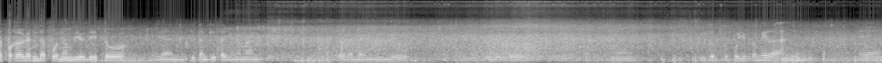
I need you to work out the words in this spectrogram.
napakaganda po ng view dito. Ayan, kitang-kita nyo naman. Napakaganda ng view. Dito. Ayan. Ikot ko po yung camera. Ayan.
